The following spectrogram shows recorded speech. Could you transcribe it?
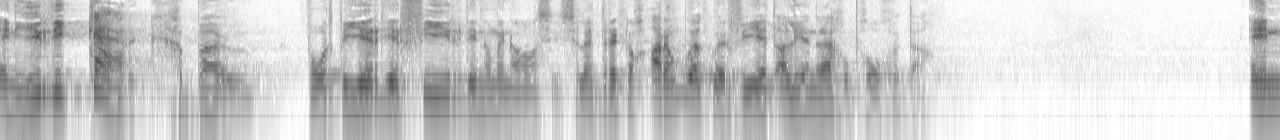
En hierdie kerk gebou word beheer deur vier denominasies. Hulle druk nog arm ook oor wie het alleenreg op Golgotha. En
